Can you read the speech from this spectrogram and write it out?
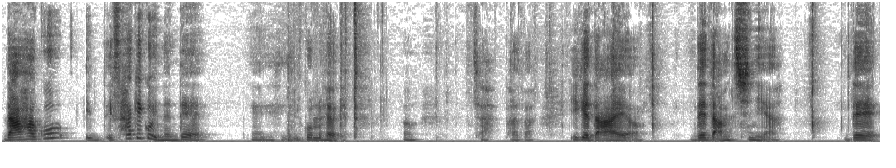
나하고 사귀고 있는데, 예, 이걸로 해야겠다. 어, 자, 봐봐. 이게 나예요. 내 남친이야. 네,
